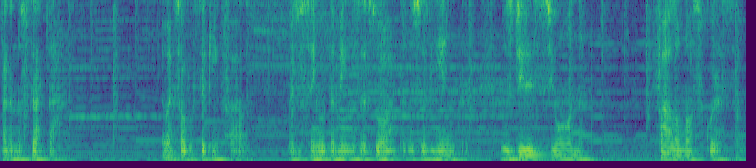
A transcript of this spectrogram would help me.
para nos tratar. Não é só você quem fala, mas o Senhor também nos exorta, nos orienta, nos direciona, fala ao nosso coração.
